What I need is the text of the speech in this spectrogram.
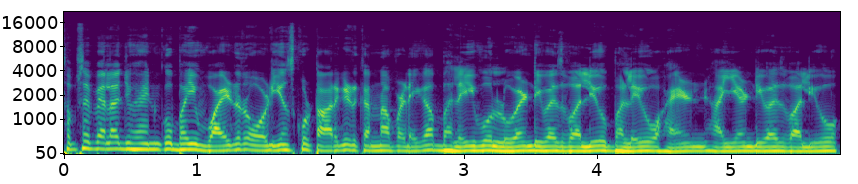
सबसे पहला जो है इनको भाई वाइडर ऑडियंस को टारगेट करना पड़ेगा, भले ही वो लो एंड डिवाइस वाली हो, भले वो high end high end device वाली हो,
